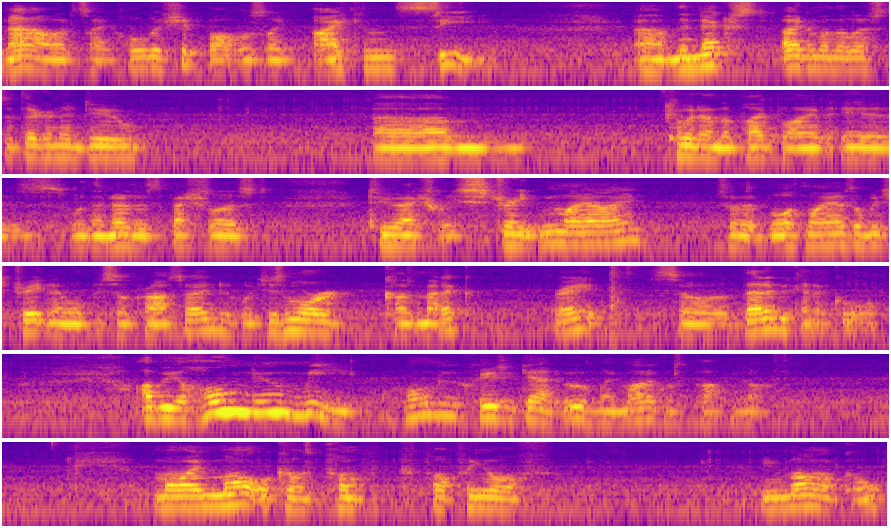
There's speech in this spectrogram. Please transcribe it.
Now it's like, holy shit balls, like, I can see. Um, the next item on the list that they're going to do um, coming down the pipeline is with another specialist to actually straighten my eye so that both my eyes will be straight and I won't be so cross-eyed, which is more cosmetic, right? So that'd be kind of cool. I'll be a whole new me, a whole new crazy dad. Ooh, my monocle's popping off. My monocle's pop popping off. My monocle,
